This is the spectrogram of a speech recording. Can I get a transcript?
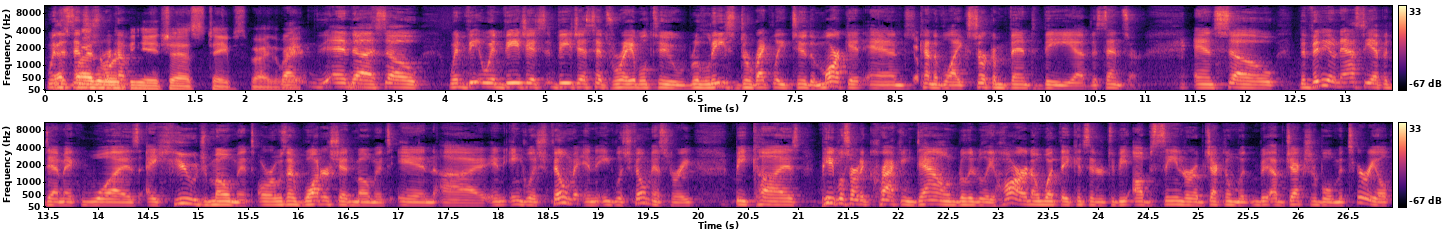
When That's the why censors were com- VHS tapes, by the way. right. And uh, so when v, when VHS VHS tapes were able to release directly to the market and kind of like circumvent the uh, the censor. And so the video nasty epidemic was a huge moment or it was a watershed moment in uh, in English film in English film history because people started cracking down really really hard on what they considered to be obscene or objectionable objectionable material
